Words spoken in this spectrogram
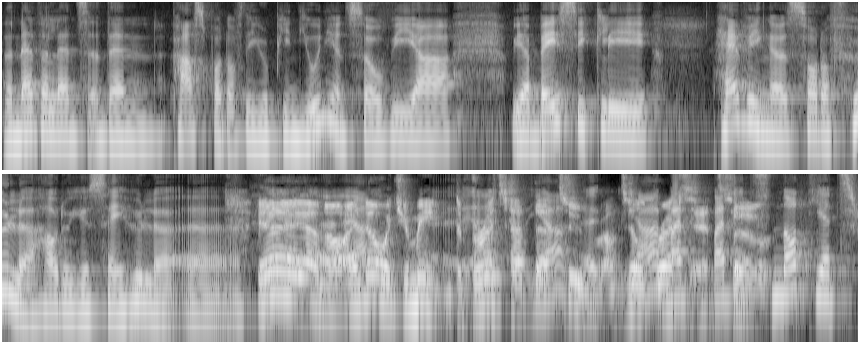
the Netherlands and then passport of the European Union. So we are we are basically having a sort of Hülle. How do you say Hülle? Uh, yeah, yeah, yeah, no, uh, I know what you mean. The Brits had that yeah, too until yeah, Brexit. But, but so. it's not yet.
